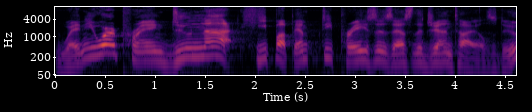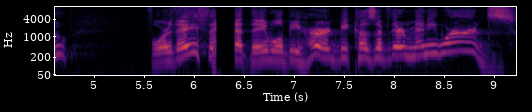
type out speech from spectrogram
When you are praying, do not heap up empty praises as the Gentiles do, for they think that they will be heard because of their many words.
